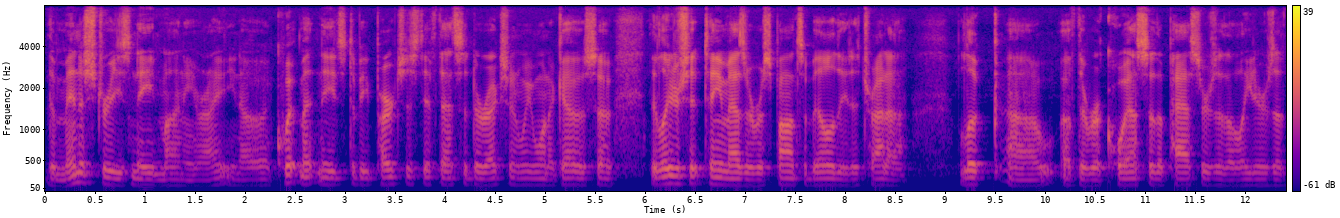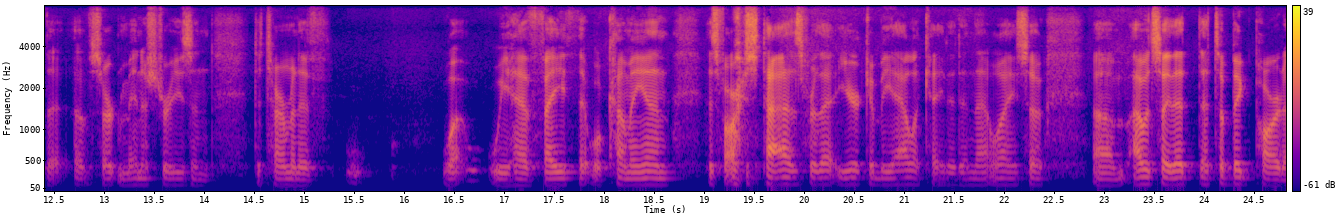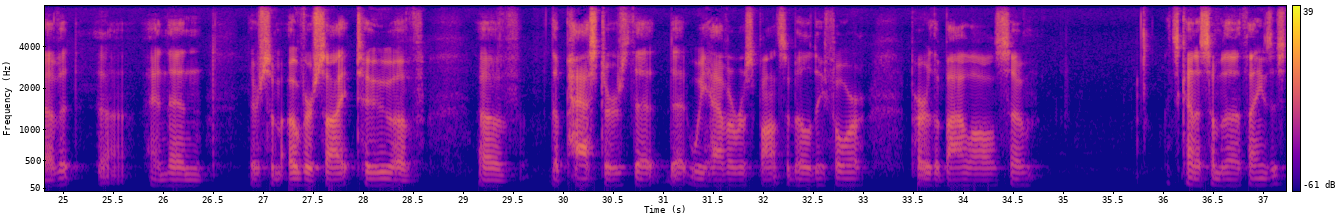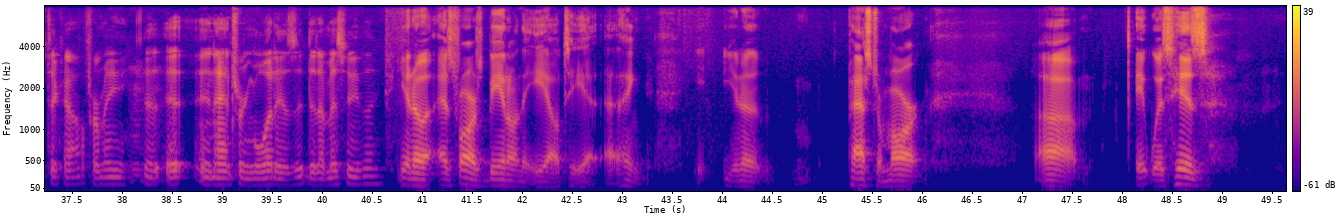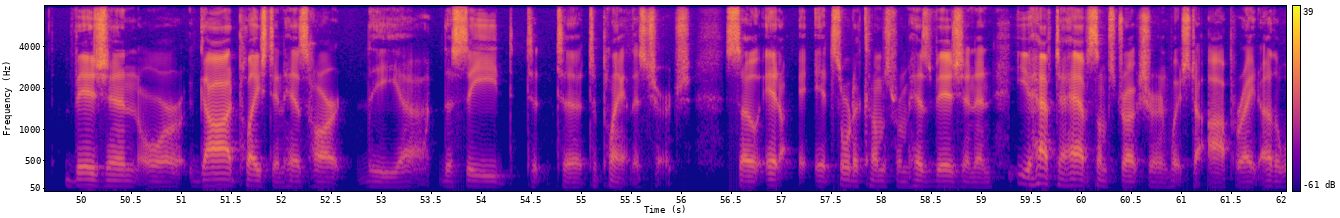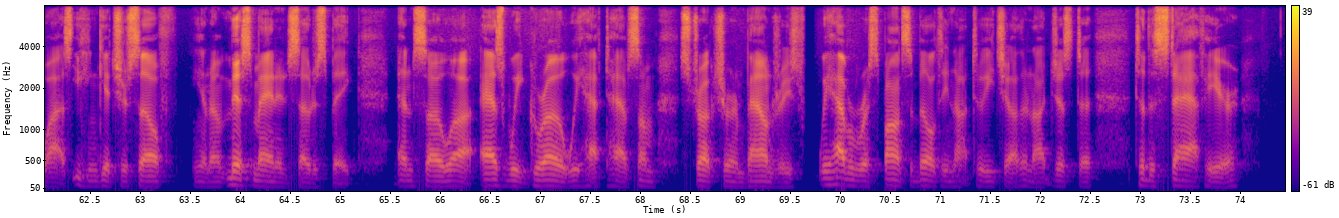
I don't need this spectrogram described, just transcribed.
the ministries need money, right? You know, equipment needs to be purchased if that's the direction we want to go. So the leadership team has a responsibility to try to look uh, of the requests of the pastors or the leaders of the of certain ministries and determine if what we have faith that will come in as far as tithes for that year can be allocated in that way. So um, I would say that that's a big part of it. Uh, and then there's some oversight too of of the pastors that that we have a responsibility for per the bylaws. So it's kind of some of the things that stick out for me mm-hmm. in answering what is it. Did I miss anything? You know, as far as being on the ELT, I think you know Pastor Mark. Uh, it was his vision or God placed in his heart the uh, the seed to, to, to plant this church. So it it sort of comes from his vision, and you have to have some structure in which to operate. Otherwise, you can get yourself you know mismanaged, so to speak. And so, uh, as we grow, we have to have some structure and boundaries. We have a responsibility not to each other, not just to to the staff here,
